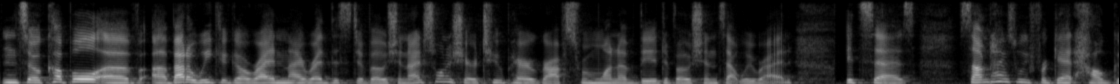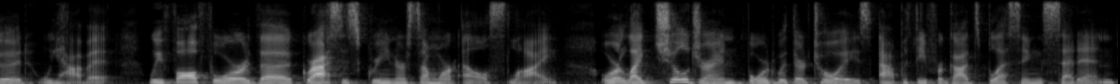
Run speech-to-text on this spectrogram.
And so, a couple of about a week ago, Ryan and I read this devotion. I just want to share two paragraphs from one of the devotions that we read. It says, Sometimes we forget how good we have it. We fall for the grass is greener somewhere else lie. Or, like children bored with their toys, apathy for God's blessings set in.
